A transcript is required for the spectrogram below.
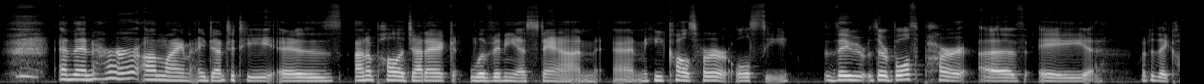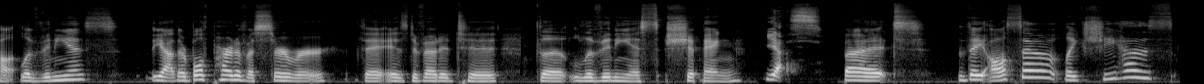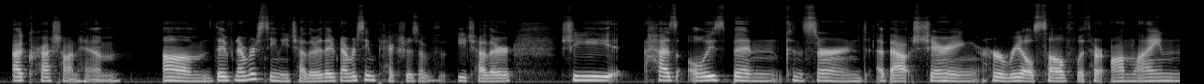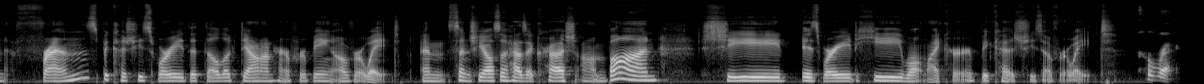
And then her online identity is unapologetic Lavinia Stan, and he calls her Ulsie they they're both part of a what do they call it? Lavineas. Yeah, they're both part of a server that is devoted to the Lavineas shipping. Yes. But they also like she has a crush on him. Um they've never seen each other. They've never seen pictures of each other. She has always been concerned about sharing her real self with her online friends because she's worried that they'll look down on her for being overweight. And since she also has a crush on Bon, she is worried he won't like her because she's overweight. Correct.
